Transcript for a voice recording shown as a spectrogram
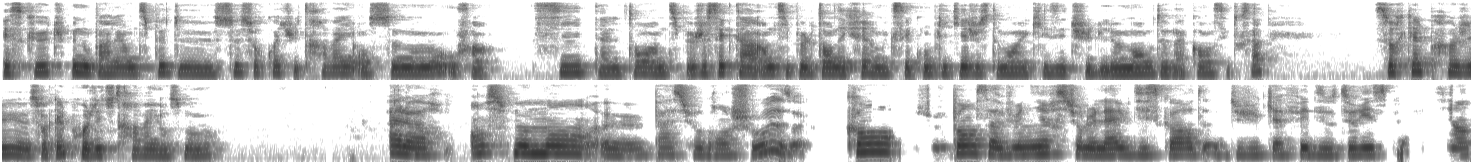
Est-ce que tu peux nous parler un petit peu de ce sur quoi tu travailles en ce moment? Enfin, si tu as le temps un petit peu. Je sais que tu as un petit peu le temps d'écrire, mais que c'est compliqué justement avec les études, le manque de vacances et tout ça. Sur quel projet, euh, sur quel projet tu travailles en ce moment? Alors, en ce moment, heu, pas sur grand-chose. Quand je pense à venir sur le live Discord du Café des autoristes tiens,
